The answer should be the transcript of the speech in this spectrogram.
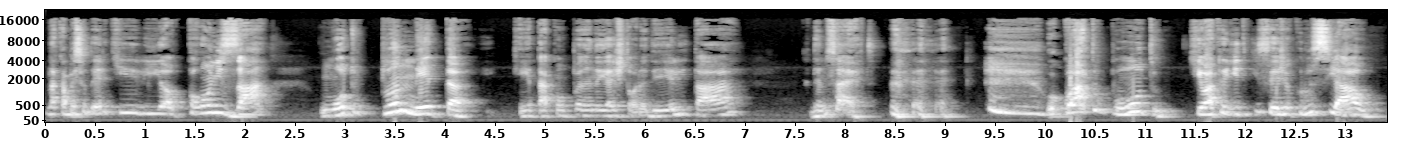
na cabeça dele que ele ia colonizar um outro planeta. Quem está acompanhando aí a história dele está dando certo. o quarto ponto que eu acredito que seja crucial,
